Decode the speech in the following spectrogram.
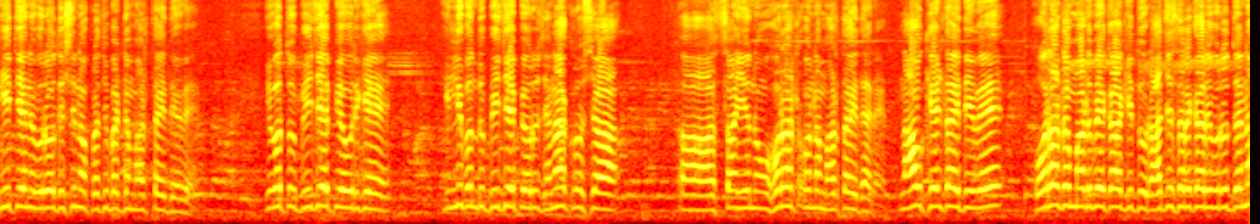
ನೀತಿಯನ್ನು ವಿರೋಧಿಸಿ ನಾವು ಪ್ರತಿಭಟನೆ ಮಾಡ್ತಾ ಇದ್ದೇವೆ. ಇವತ್ತು ಬಿ ಜೆ ಪಿಯವರಿಗೆ ಇಲ್ಲಿ ಬಂದು ಬಿ ಜೆ ಪಿಯವರು ಜನಾಕ್ರೋಶ ಏನು ಹೋರಾಟವನ್ನು ಮಾಡ್ತಾ ಇದ್ದಾರೆ. ನಾವು ಕೇಳ್ತಾ ಇದ್ದೇವೆ ಹೋರಾಟ ಮಾಡಬೇಕಾಗಿದ್ದು ರಾಜ್ಯ ಸರ್ಕಾರ ವಿರುದ್ಧನ,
